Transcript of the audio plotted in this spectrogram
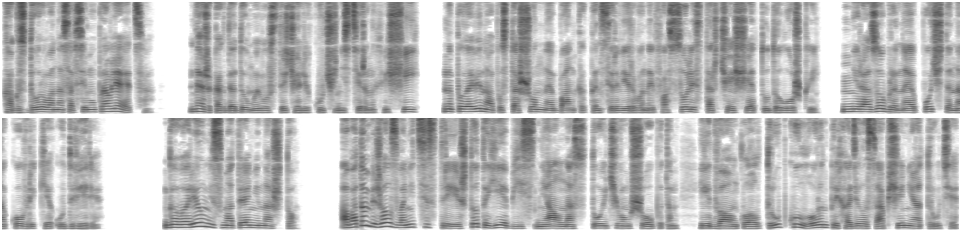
как здорово она совсем управляется. Даже когда дома его встречали куча нестиранных вещей, наполовину опустошенная банка консервированной фасоли с торчащей оттуда ложкой, неразобранная почта на коврике у двери. Говорил, несмотря ни на что. А потом бежал звонить сестре и что-то ей объяснял настойчивым шепотом, и едва он клал трубку, Лорен приходило сообщение от Рути.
